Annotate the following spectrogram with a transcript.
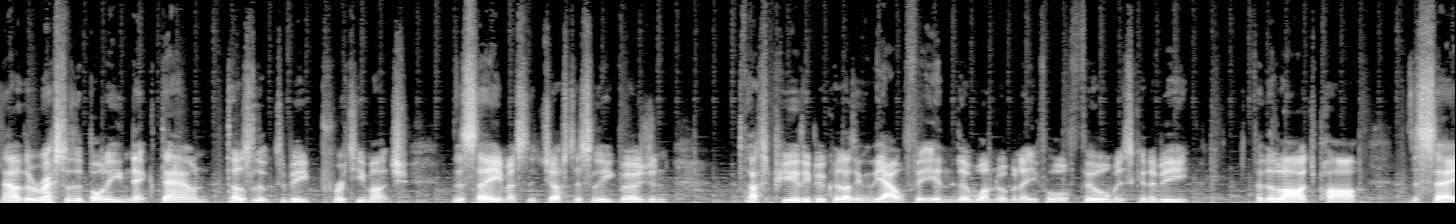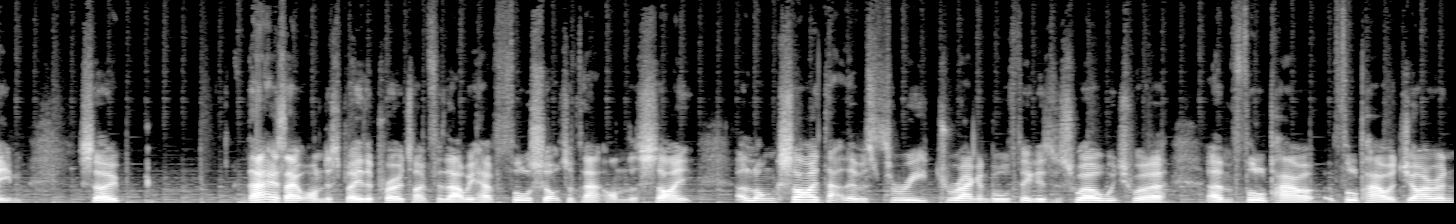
Now the rest of the body, neck down, does look to be pretty much the same as the Justice League version. That's purely because I think the outfit in the Wonder Woman 84 film is going to be, for the large part, the same. So that is out on display the prototype for that we have full shots of that on the site alongside that there was three dragon ball figures as well which were um, full power full power Jiren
